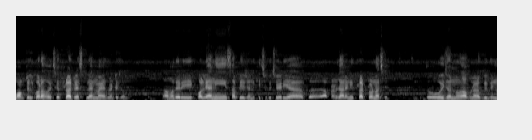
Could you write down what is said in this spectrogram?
মক ড্রিল করা হয়েছে ফ্লাড রেস্কিউ অ্যান্ড ম্যানেজমেন্টের জন্য। আমাদের এই কল্যাণী সাব ডিভিশনে কিছু কিছু এরিয়া আপনারা জানেনই ফ্লাড প্রোন আছে। তো ওই জন্য আপনার বিভিন্ন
